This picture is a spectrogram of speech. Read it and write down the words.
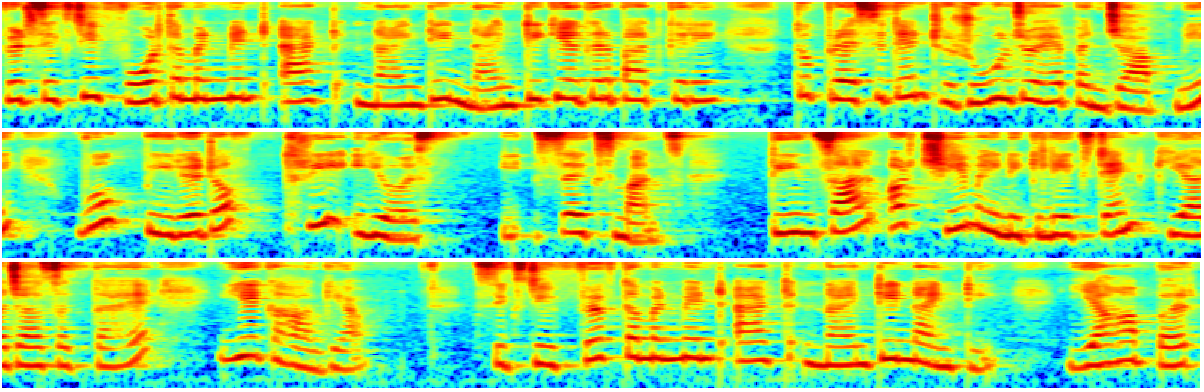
फिर सिक्सटी फोर्थ अमेंडमेंट एक्ट 1990 की अगर बात करें तो प्रेसिडेंट रूल जो है पंजाब में, वो period of three years six months तीन साल और छः महीने के लिए एक्सटेंड किया जा सकता है, ये कहा गया। सिक्सटी फिफ्थ अमेंडमेंट एक्ट 1990 यहाँ पर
